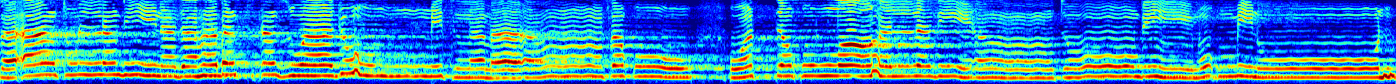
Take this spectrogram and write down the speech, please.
فآتوا الذين ذهبت أزواجهم مثل ما أنفقوا واتقوا الله الذي أنتم به مؤمنون.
